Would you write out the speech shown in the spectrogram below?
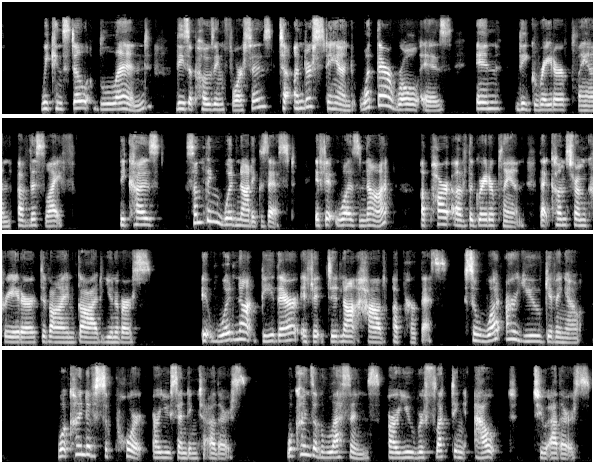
We can still blend these opposing forces to understand what their role is in the greater plan of this life. Because something would not exist if it was not a part of the greater plan that comes from Creator, Divine, God, Universe. It would not be there if it did not have a purpose. So, what are you giving out? What kind of support are you sending to others? What kinds of lessons are you reflecting out to others?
